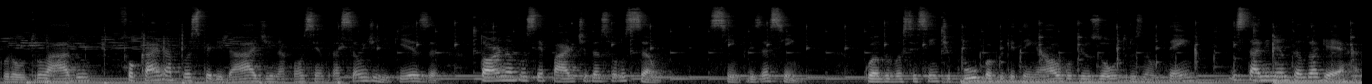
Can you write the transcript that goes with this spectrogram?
Por outro lado, focar na prosperidade e na concentração de riqueza torna você parte da solução. Simples assim. Quando você sente culpa porque tem algo que os outros não têm, está alimentando a guerra.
